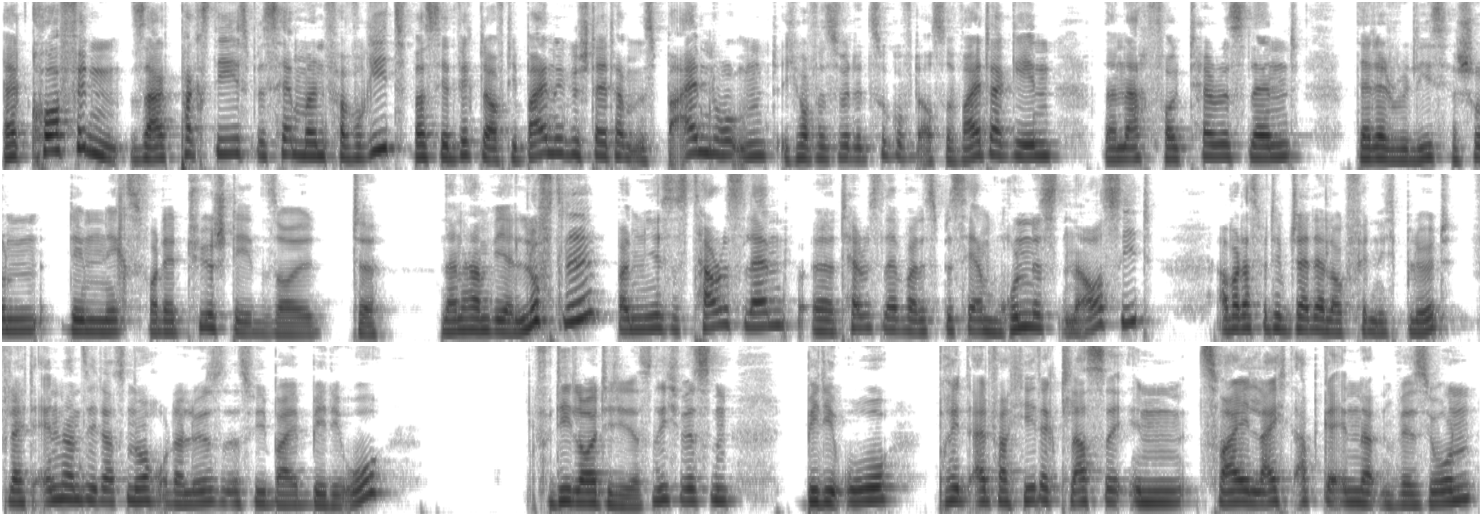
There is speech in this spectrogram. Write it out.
Äh, Corfin sagt, Pax D ist bisher mein Favorit. Was die Entwickler auf die Beine gestellt haben, ist beeindruckend. Ich hoffe, es wird in Zukunft auch so weitergehen. Danach folgt Terrace Land, der der Release ja schon demnächst vor der Tür stehen sollte. Dann haben wir Luftl. Bei mir ist es Terrace Land, äh, Terrace Land, weil es bisher am rundesten aussieht. Aber das mit dem Jedalog finde ich blöd. Vielleicht ändern sie das noch oder lösen es wie bei BDO. Für die Leute, die das nicht wissen, BDO bringt einfach jede Klasse in zwei leicht abgeänderten Versionen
